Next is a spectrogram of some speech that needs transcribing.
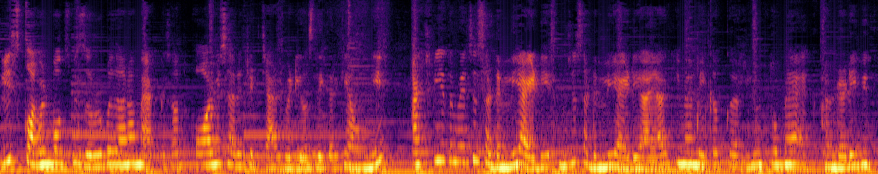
प्लीज़ कमेंट बॉक्स में ज़रूर बताना, मैं आपके साथ और भी सारे चिट चैट वीडियोस लेकर के आऊँगी। एक्चुअली ये तो मेरे से सडनली आइडिया मुझे सडनली आइडिया आया कि मैं मेकअप कर रही हूँ तो मैं unready with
